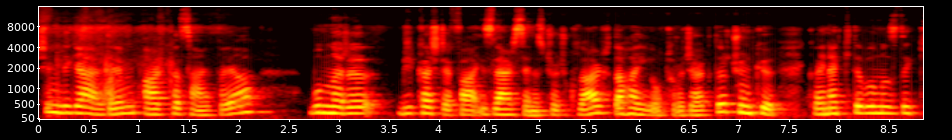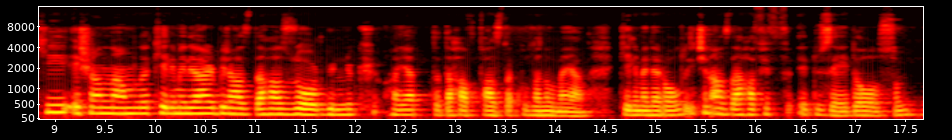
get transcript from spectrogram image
Şimdi geldim arka sayfaya. Bunları birkaç defa izlerseniz çocuklar daha iyi oturacaktır. Çünkü kaynak kitabımızdaki eş anlamlı kelimeler biraz daha zor, günlük hayatta daha fazla kullanılmayan kelimeler olduğu için az daha hafif e, düzeyde olsun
